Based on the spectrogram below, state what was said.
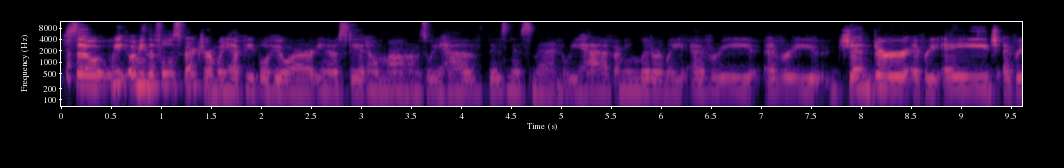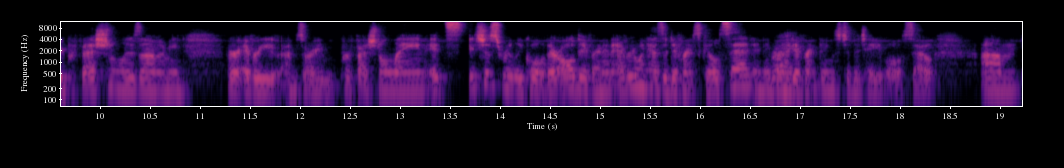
so we, I mean, the full spectrum. We have people who are, you know, stay-at-home moms. We have businessmen. We have, I mean, literally every every gender, every age, every professionalism. I mean, or every, I'm sorry, professional lane. It's it's just really cool. They're all different, and everyone has a different skill set, and they bring Right. different things to the table. So. Um,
